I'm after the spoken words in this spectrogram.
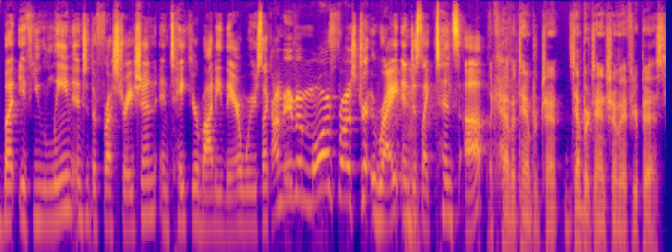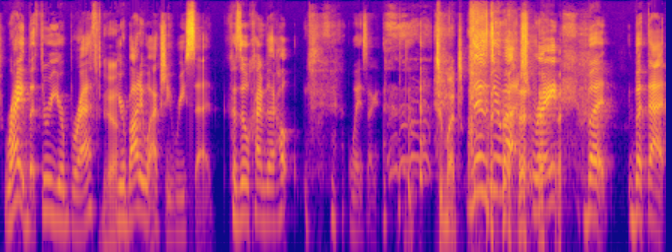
But if you lean into the frustration and take your body there where you're like, I'm even more frustrated, right? And just like tense up, Like have a temper temper tantrum if you're pissed. right? But through your breath, Yeah. your body will actually reset because it'll kind of be like, oh, wait a second. Too much. this is too much, right? But but that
